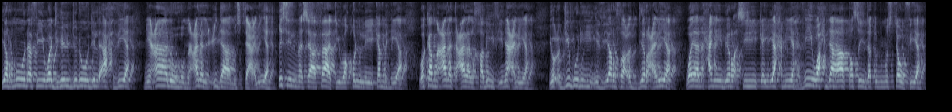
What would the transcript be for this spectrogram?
يرمون في وجه الجنود الأحذية نعالهم على العدا مستعلية. قس المسافات وقل لي كم هي وكم علت على الخبيث نعلية. يعجبني إذ يرفع الدرع لي وينحني برأسه كي يحميه ذي وحدها قصيدة مستوفية.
